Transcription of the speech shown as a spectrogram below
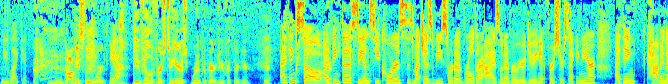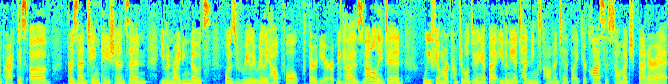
me like it. Obviously, it worked. Yeah. Do you feel the first two years really prepared you for third year? Here? I think so. I think the CMC course, as much as we sort of rolled our eyes whenever we were doing it first or second year, I think having the practice of presenting patients and even writing notes was really, really helpful third year mm-hmm. because not only did we feel more comfortable doing it, but even the attendings commented like your class is so much better at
